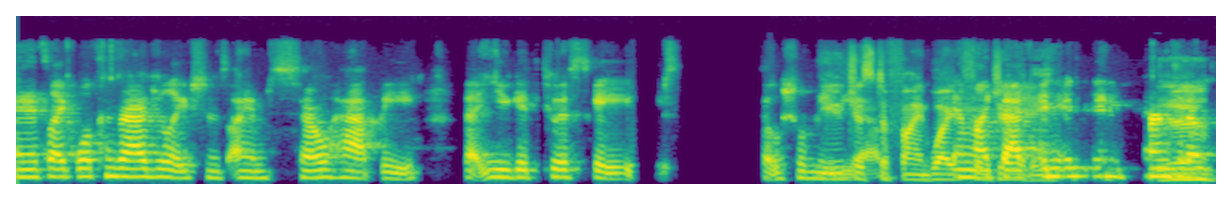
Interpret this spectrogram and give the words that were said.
And it's like, well, congratulations. I am so happy that you get to escape social media. You just defined white and like that, and, and, and turns yeah. it up,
